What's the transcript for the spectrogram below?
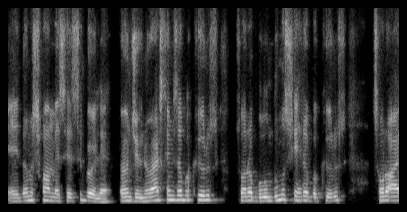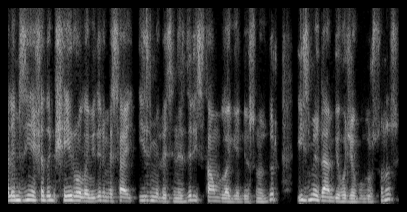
E, danışman meselesi böyle. Önce üniversitemize bakıyoruz. Sonra bulunduğumuz şehre bakıyoruz. Sonra ailemizin yaşadığı bir şehir olabilir. Mesela İzmirlisinizdir, İstanbul'a geliyorsunuzdur. İzmir'den bir hoca bulursunuz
